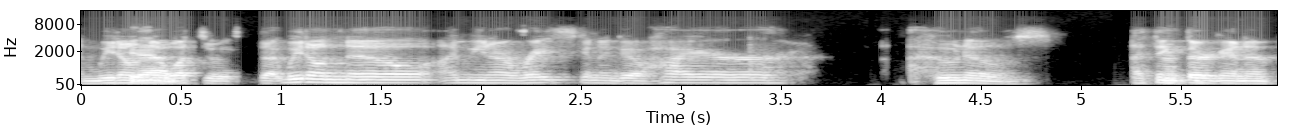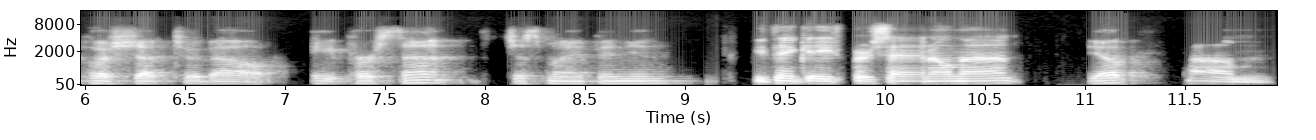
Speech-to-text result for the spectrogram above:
and we don't yeah. know what to expect. We don't know. I mean, our rate's going to go higher. Who knows? I think mm-hmm. they're going to push up to about eight percent. Just my opinion. You think eight percent on that? Yep. Um,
